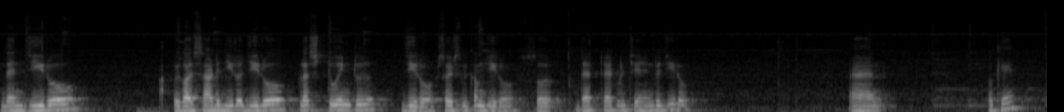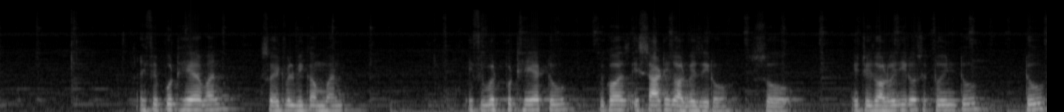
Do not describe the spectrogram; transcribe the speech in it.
then 0 uh, because it started 0 0 plus 2 into 0 so it's become 0 so that that will change into 0 and okay? If you put here 1 so it will become 1 if you would put here 2 because start is always 0 so it is always 0 so 2 into 2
